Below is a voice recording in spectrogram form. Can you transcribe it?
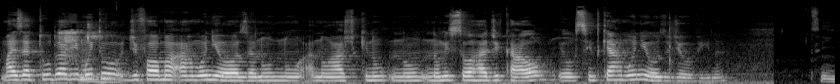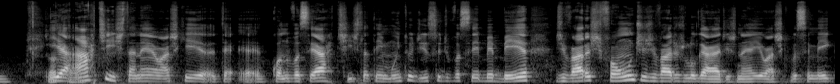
Mas é tudo ali muito de forma harmoniosa. Não, não, não acho que não, não, não me soa radical. Eu sinto que é harmonioso de ouvir, né? Sim. Total. E a artista, né? Eu acho que é, quando você é artista, tem muito disso de você beber de várias fontes, de vários lugares, né? Eu acho que você meio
